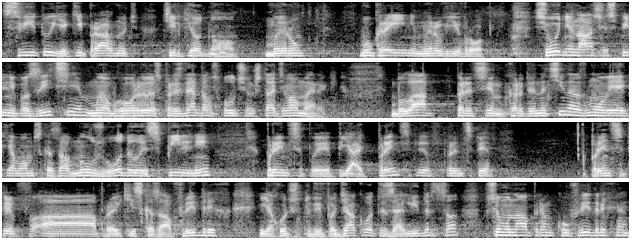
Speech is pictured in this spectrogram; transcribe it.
світу, які прагнуть тільки одного миру в Україні, миру в Європі. Сьогодні наші спільні позиції ми обговорили з президентом Сполучених Штатів Америки. Була перед цим координаційна розмова, як я вам сказав. Ми узгодили спільні принципи, п'ять принципів, в принципі, принципів, про які сказав Фрідріх. Я хочу тобі подякувати за лідерство в цьому напрямку, Фрідріхе.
